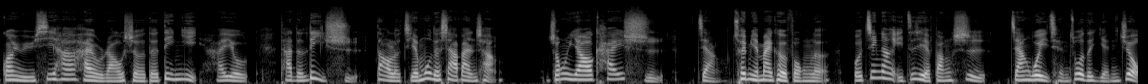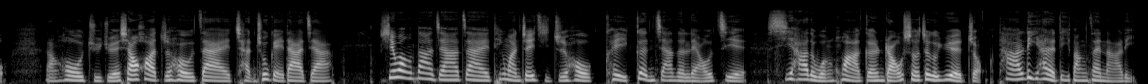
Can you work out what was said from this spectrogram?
关于嘻哈还有饶舌的定义，还有它的历史。到了节目的下半场，终于要开始。讲催眠麦克风了，我尽量以自己的方式将我以前做的研究，然后咀嚼消化之后再产出给大家。希望大家在听完这一集之后，可以更加的了解嘻哈的文化跟饶舌这个乐种，它厉害的地方在哪里，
